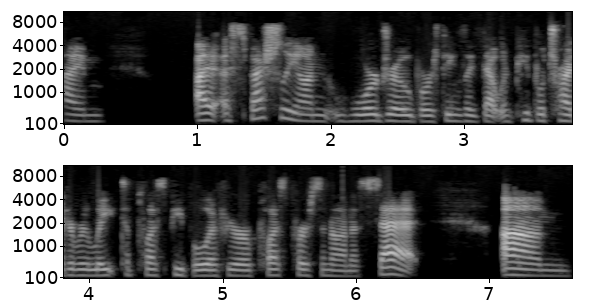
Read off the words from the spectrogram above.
time I, especially on wardrobe or things like that when people try to relate to plus people if you're a plus person on a set um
